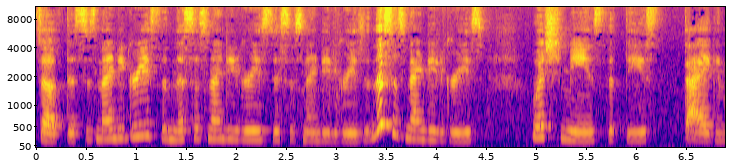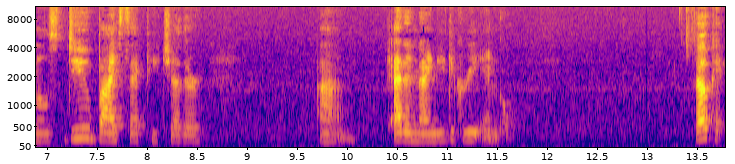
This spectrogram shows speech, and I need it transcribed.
So if this is 90 degrees, then this is 90 degrees, this is 90 degrees, and this is 90 degrees, which means that these diagonals do bisect each other um, at a 90 degree angle. Okay,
